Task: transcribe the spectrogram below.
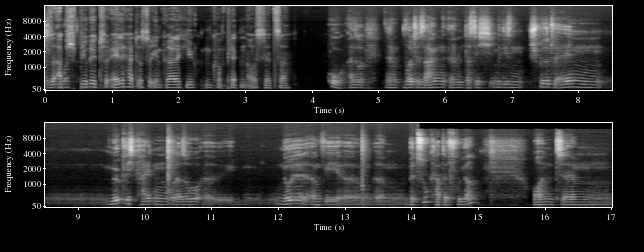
Also ab und, spirituell hattest du eben gerade hier einen kompletten Aussetzer. Oh, also äh, wollte sagen, äh, dass ich mit diesen spirituellen Möglichkeiten oder so äh, null irgendwie ähm, ähm, Bezug hatte früher. Und ähm,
